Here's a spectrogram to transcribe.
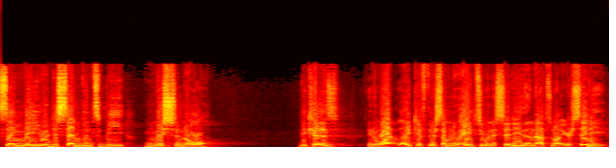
saying, May your descendants be missional, because you know what? Like, if there's someone who hates you in a city, then that's not your city.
